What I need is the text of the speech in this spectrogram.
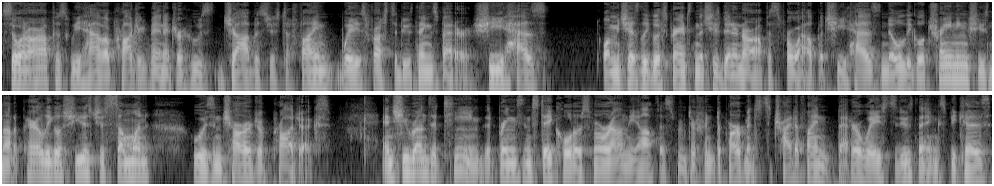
So in our office, we have a project manager whose job is just to find ways for us to do things better. She has, well, I mean, she has legal experience in that she's been in our office for a while, but she has no legal training. She's not a paralegal. She is just someone who is in charge of projects. And she runs a team that brings in stakeholders from around the office, from different departments, to try to find better ways to do things because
